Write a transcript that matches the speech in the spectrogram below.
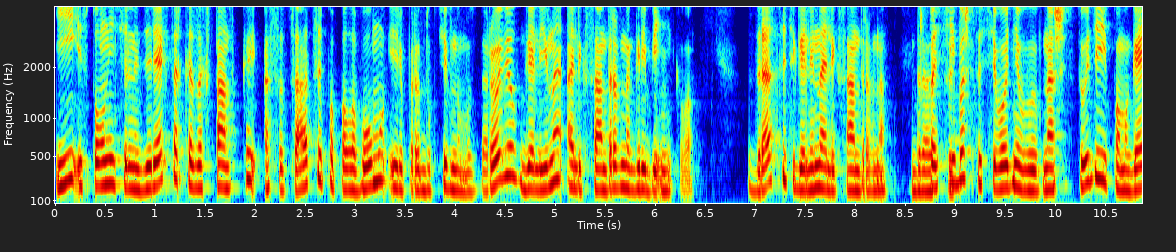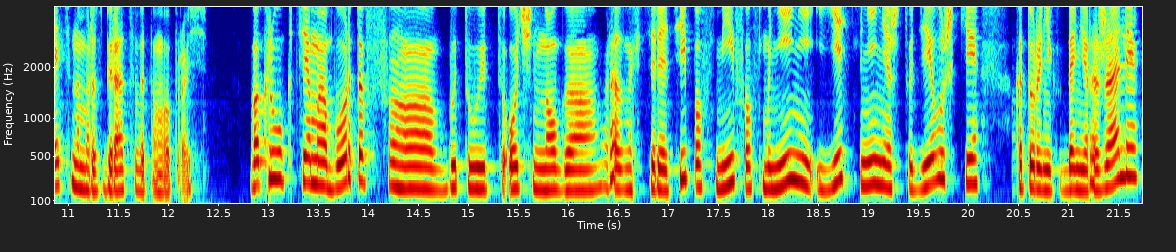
и исполнительный директор Казахстанской ассоциации по половому и репродуктивному здоровью Галина Александровна Гребенникова. Здравствуйте, Галина Александровна. Здравствуйте. Спасибо, что сегодня вы в нашей студии и помогаете нам разбираться в этом вопросе. Вокруг темы абортов э, бытует очень много разных стереотипов, мифов, мнений. И есть мнение, что девушки, которые никогда не рожали,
